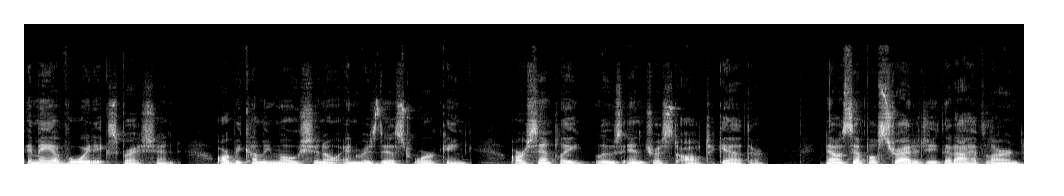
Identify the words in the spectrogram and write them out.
they may avoid expression or become emotional and resist working, or simply lose interest altogether. Now, a simple strategy that I have learned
